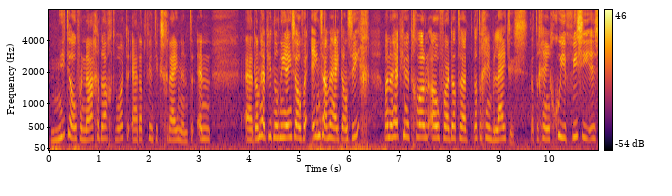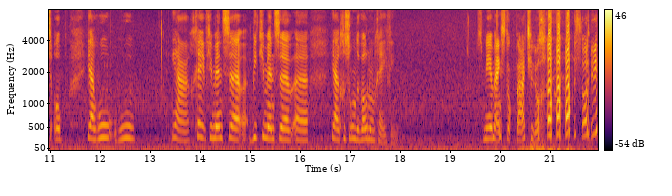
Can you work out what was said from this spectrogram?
niet over nagedacht wordt. Ja, dat vind ik schrijnend. En uh, dan heb je het nog niet eens over eenzaamheid aan zich. Maar dan heb je het gewoon over dat er, dat er geen beleid is. Dat er geen goede visie is op ja, hoe, hoe ja, geef je mensen, bied je mensen uh, ja, een gezonde woonomgeving. Dat is meer mijn stokpaardje nog. Sorry.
